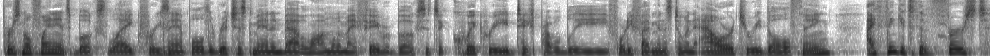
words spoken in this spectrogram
personal finance books like, for example, The Richest Man in Babylon, one of my favorite books. It's a quick read, takes probably 45 minutes to an hour to read the whole thing. I think it's the first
